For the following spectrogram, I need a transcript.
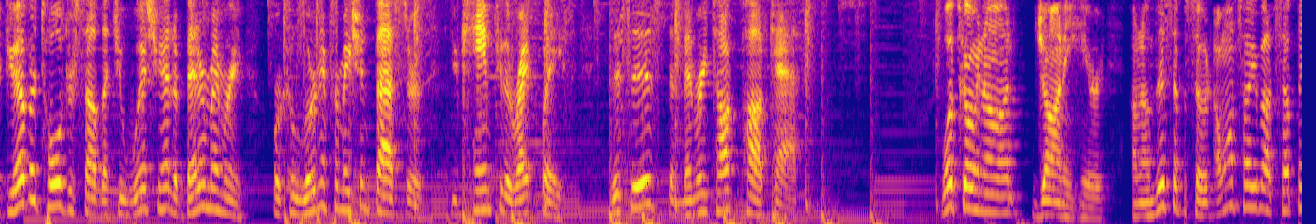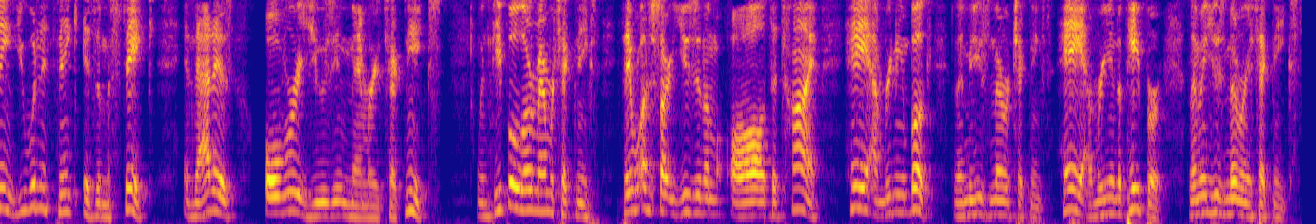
If you ever told yourself that you wish you had a better memory or could learn information faster, you came to the right place. This is the Memory Talk Podcast. What's going on? Johnny here. And on this episode, I want to tell you about something you wouldn't think is a mistake, and that is overusing memory techniques. When people learn memory techniques, they want to start using them all the time. Hey, I'm reading a book. Let me use memory techniques. Hey, I'm reading the paper. Let me use memory techniques.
